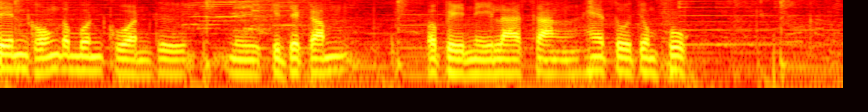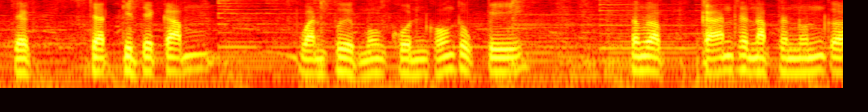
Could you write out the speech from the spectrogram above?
ด่นๆของตำบลกวนคือมีกิจกรรมประเพณีลาสังแห่ตัวจมพุก จะจัดกิจกรรมวันพืชมงคลของทุกปีสำหรับการสนับสนุนก็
